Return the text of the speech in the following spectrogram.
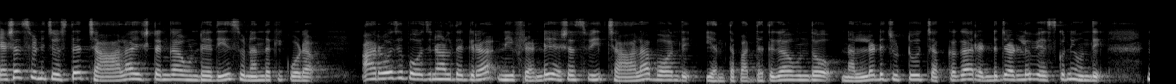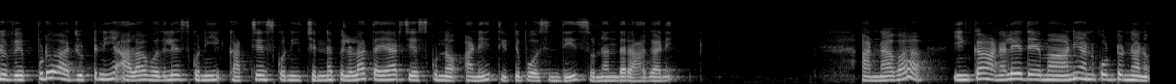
యశస్విని చూస్తే చాలా ఇష్టంగా ఉండేది సునందకి కూడా. ఆ రోజు భోజనాల దగ్గర నీ ఫ్రెండ్ యశస్వి చాలా బాగుంది. ఎంత పద్ధతిగా ఉందో. నల్లటి జుట్టు చక్కగా రెండు జడలు వేసుకుని ఉంది. నువ్వెప్పుడు ఆ జుట్టుని అలా వదిలేసుకొని కట్ చేసుకొని చిన్నపిల్లలా తయారు చేసుకున్నావు అని తిట్టిపోసింది సునంద రాగాని. అన్నావా? ఇంకా అనలేదేమా అని అనుకుంటున్నాను.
